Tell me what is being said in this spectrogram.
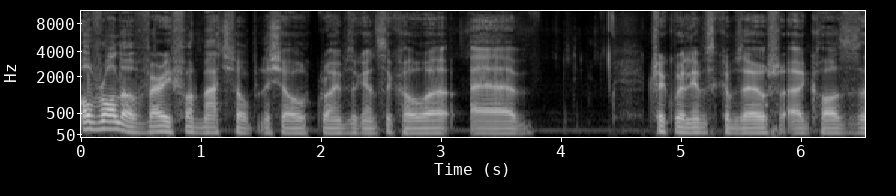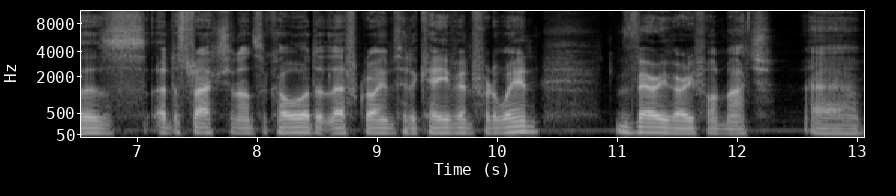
overall, a very fun match to open the show. Grimes against Sikoa. Um, Trick Williams comes out and causes a distraction on Sikoa that left Grimes hit a cave in for the win. Very, very fun match. Um,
